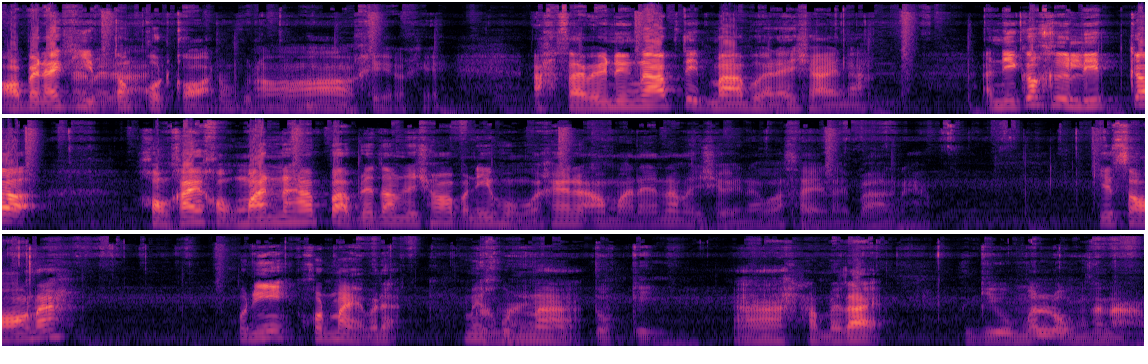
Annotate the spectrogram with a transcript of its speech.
อ๋อเป็นแอคทีฟไม่ได้ต้องกดก่อนต้องกดก่อนอ๋อโอเคโอเค อะใส่ไปหนึ่งนะครับติดมาเผื่อได้ใช้นะ อันนี้ก็คือลิสต์ก็ของใครของมันนะครับ ปรับได้ตามใจชอบอันนี้ผมก็แค่เอามาแนะนำเฉยๆนะว่าใส่อะไรบ้างนะครับ เกียร์สองนะ คนนี้คนใหม่ปะเนี่ยไม่คุ้นหน้าตัวเก่ง อ่าทำอะไรได้กิลเมื่อลงสนาม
